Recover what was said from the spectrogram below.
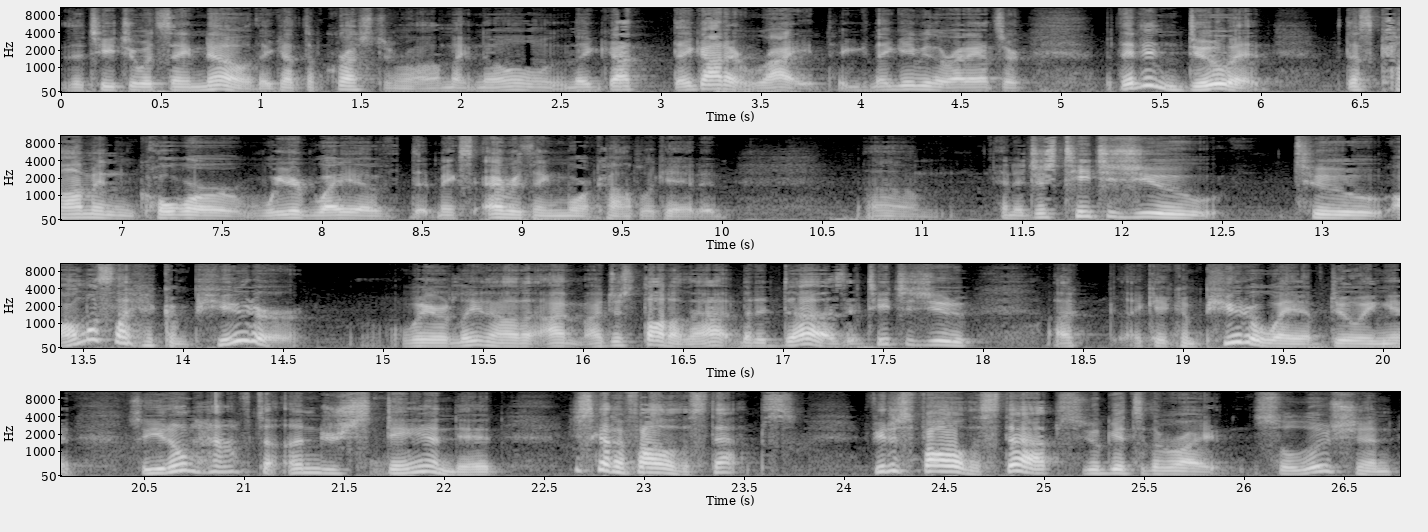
the teacher would say no, they got the question wrong. I'm like, no, they got they got it right. They, they gave you the right answer, but they didn't do it this common core weird way of that makes everything more complicated. Um, and it just teaches you to almost like a computer. Weirdly, now I, I just thought of that, but it does. It teaches you a, like a computer way of doing it, so you don't have to understand it. You just got to follow the steps. If you just follow the steps, you'll get to the right solution,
